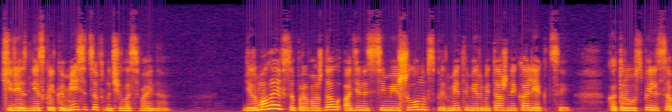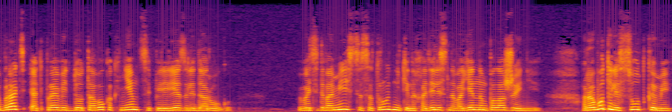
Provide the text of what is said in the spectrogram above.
Через несколько месяцев началась война. Ермолаев сопровождал один из семи эшелонов с предметами Эрмитажной коллекции, которые успели собрать и отправить до того, как немцы перерезали дорогу. В эти два месяца сотрудники находились на военном положении, работали сутками,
